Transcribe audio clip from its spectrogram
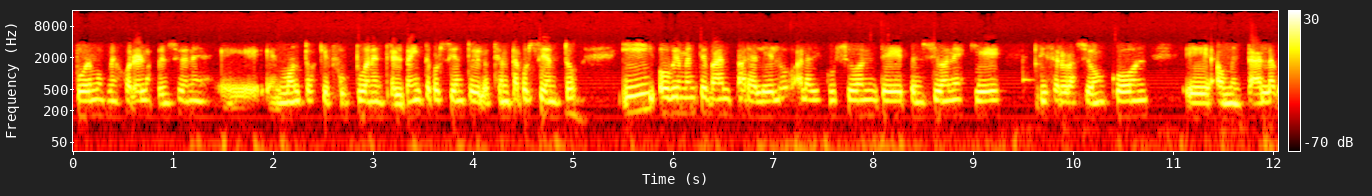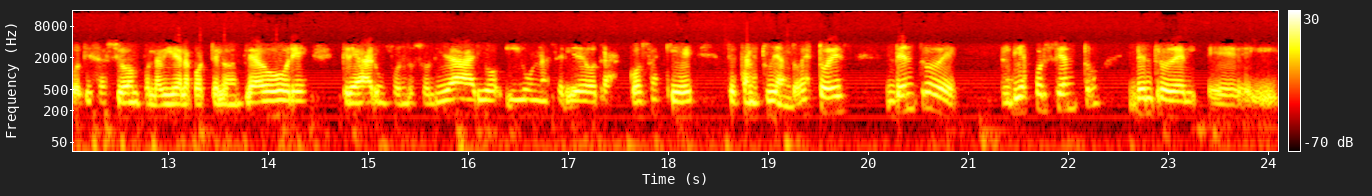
podemos mejorar las pensiones eh, en montos que fluctúan entre el 20% y el 80% y obviamente va en paralelo a la discusión de pensiones que dice relación con eh, aumentar la cotización por la vía del aporte de los empleadores, crear un fondo solidario y una serie de otras cosas que se están estudiando. Esto es dentro del 10%, dentro del eh,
